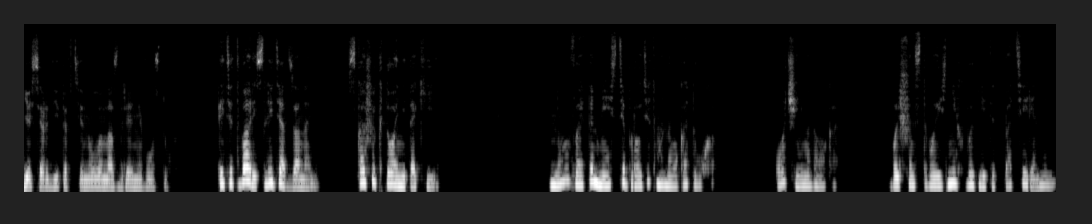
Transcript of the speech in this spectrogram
Я сердито втянула ноздрями воздух. Эти твари следят за нами. Скажи, кто они такие? Ну, в этом месте бродит много духов. Очень много. Большинство из них выглядят потерянными.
